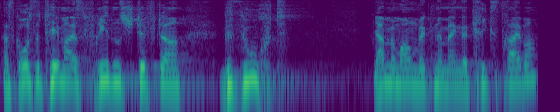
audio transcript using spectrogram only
Das große Thema ist Friedensstifter gesucht. Wir haben im Augenblick eine Menge Kriegstreiber.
